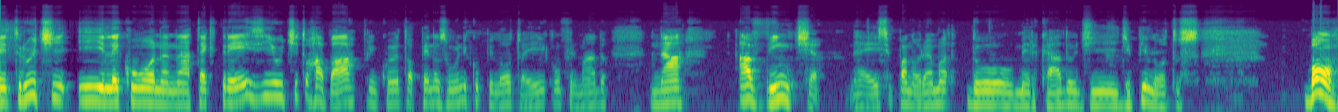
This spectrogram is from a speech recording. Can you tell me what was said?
Petrucci e Lecuona na Tech 3 e o Tito Rabar, por enquanto, apenas o único piloto aí confirmado na Avintia. Né? Esse é o panorama do mercado de, de pilotos. Bom,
